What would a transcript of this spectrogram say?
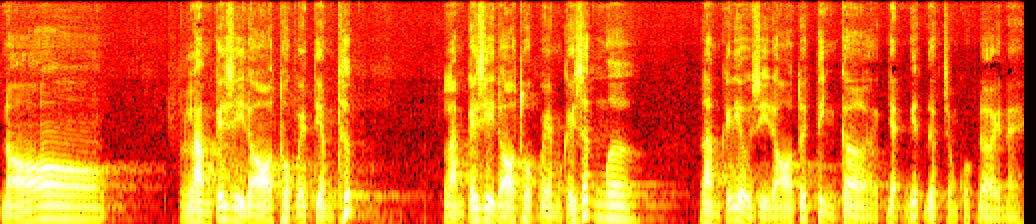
Nó làm cái gì đó thuộc về tiềm thức, làm cái gì đó thuộc về một cái giấc mơ, làm cái điều gì đó tôi tình cờ nhận biết được trong cuộc đời này.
